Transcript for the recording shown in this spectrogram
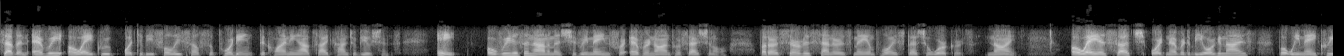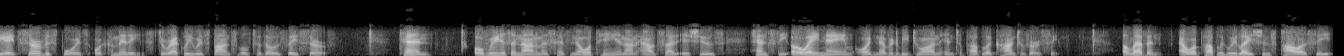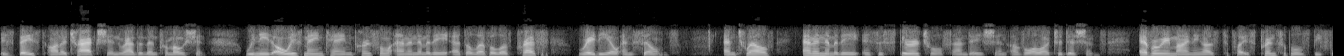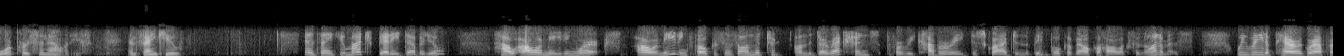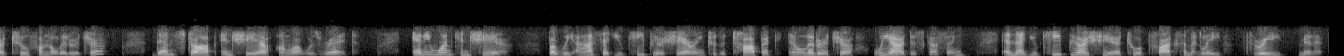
Seven, every OA group ought to be fully self supporting, declining outside contributions. Eight, Overeaters Anonymous should remain forever non professional, but our service centers may employ special workers. Nine, OA as such ought never to be organized, but we may create service boards or committees directly responsible to those they serve. 10. Overeaters Anonymous has no opinion on outside issues, hence, the OA name ought never to be drawn into public controversy. 11. Our public relations policy is based on attraction rather than promotion. We need always maintain personal anonymity at the level of press, radio, and films. And 12. Anonymity is the spiritual foundation of all our traditions, ever reminding us to place principles before personalities. And thank you and thank you much, Betty W. How our meeting works. Our meeting focuses on the on the directions for recovery described in the Big Book of Alcoholics Anonymous. We read a paragraph or two from the literature, then stop and share on what was read. Anyone can share, but we ask that you keep your sharing to the topic and literature we are discussing, and that you keep your share to approximately three minutes.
